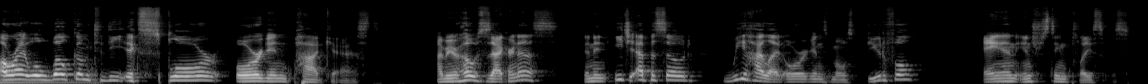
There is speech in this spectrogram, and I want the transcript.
All right, well, welcome to the Explore Oregon podcast. I'm your host, Zach Urness, and in each episode, we highlight Oregon's most beautiful and interesting places.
